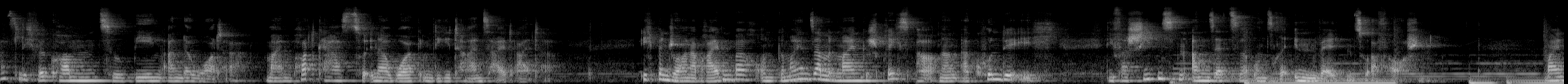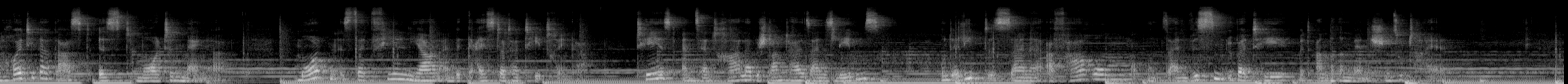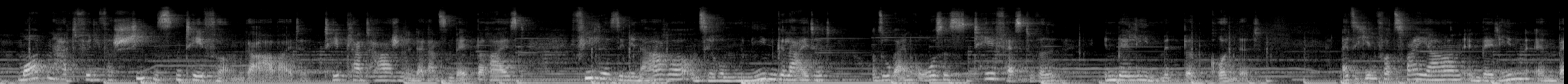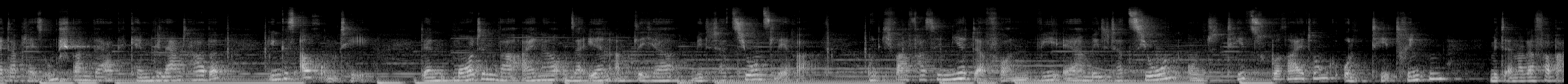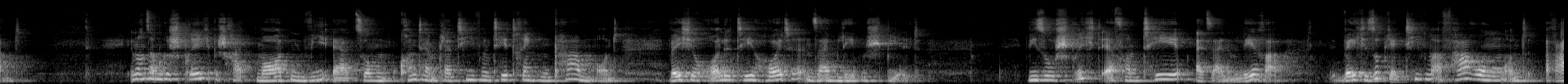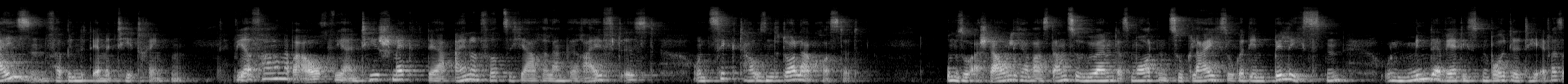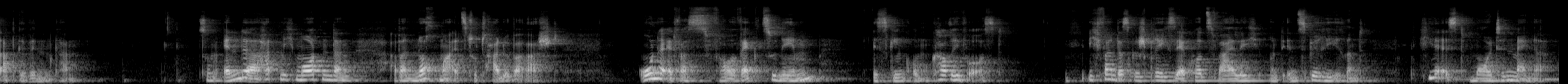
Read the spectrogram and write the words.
Herzlich willkommen zu Being Underwater, meinem Podcast zu Inner Work im digitalen Zeitalter. Ich bin Joanna Breidenbach und gemeinsam mit meinen Gesprächspartnern erkunde ich die verschiedensten Ansätze, unsere Innenwelten zu erforschen. Mein heutiger Gast ist Morten Menger. Morten ist seit vielen Jahren ein begeisterter Teetrinker. Tee ist ein zentraler Bestandteil seines Lebens und er liebt es, seine Erfahrungen und sein Wissen über Tee mit anderen Menschen zu teilen. Morten hat für die verschiedensten Teefirmen gearbeitet, Teeplantagen in der ganzen Welt bereist, viele Seminare und Zeremonien geleitet und sogar ein großes Teefestival in Berlin mitbegründet. Als ich ihn vor zwei Jahren in Berlin im Better Place Umspannwerk kennengelernt habe, ging es auch um Tee denn Morton war einer unserer ehrenamtlicher Meditationslehrer. Und ich war fasziniert davon, wie er Meditation und Teezubereitung und Teetrinken miteinander verband. In unserem Gespräch beschreibt Morton, wie er zum kontemplativen Teetrinken kam und welche Rolle Tee heute in seinem Leben spielt. Wieso spricht er von Tee als seinem Lehrer? Welche subjektiven Erfahrungen und Reisen verbindet er mit Teetrinken? Wir erfahren aber auch, wie ein Tee schmeckt, der 41 Jahre lang gereift ist und zigtausende Dollar kostet. Umso erstaunlicher war es dann zu hören, dass Morton zugleich sogar dem billigsten und minderwertigsten Beuteltee etwas abgewinnen kann. Zum Ende hat mich Morton dann aber nochmals total überrascht. Ohne etwas vorwegzunehmen, es ging um Currywurst. Ich fand das Gespräch sehr kurzweilig und inspirierend. Hier ist Morton Menge.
